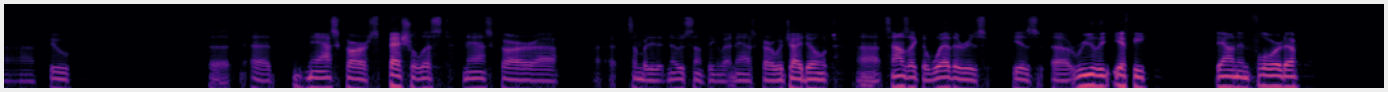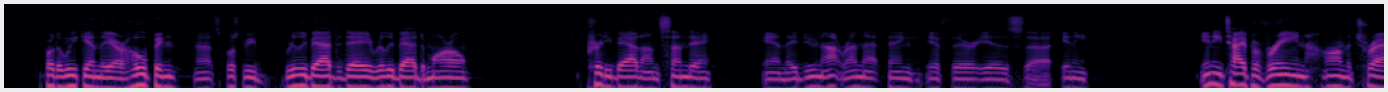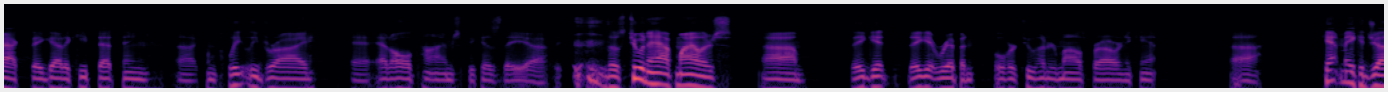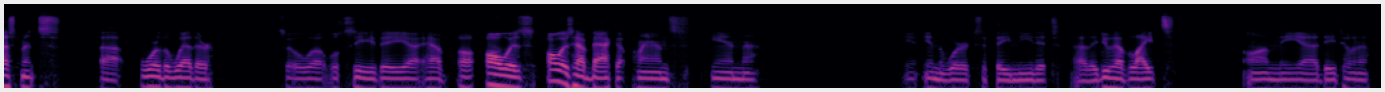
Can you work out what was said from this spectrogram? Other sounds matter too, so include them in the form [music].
uh, to a, NASCAR specialist, NASCAR, uh, uh, somebody that knows something about NASCAR, which I don't. Uh, sounds like the weather is is really iffy down in Florida for the weekend. They are hoping it's supposed to be really bad today, really bad tomorrow, pretty bad on Sunday, and they do not run that thing if there is any any type of rain on the track. They got to keep that thing uh, completely dry at, all times because they uh, [clears throat] those two and a half milers um, they get they get ripping over 200 miles per hour, and you can't uh, can't make adjustments uh, for the weather so uh, we'll see. They uh, have uh, always always have backup plans in, in, in the works if they need it. They do have lights on the Daytona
